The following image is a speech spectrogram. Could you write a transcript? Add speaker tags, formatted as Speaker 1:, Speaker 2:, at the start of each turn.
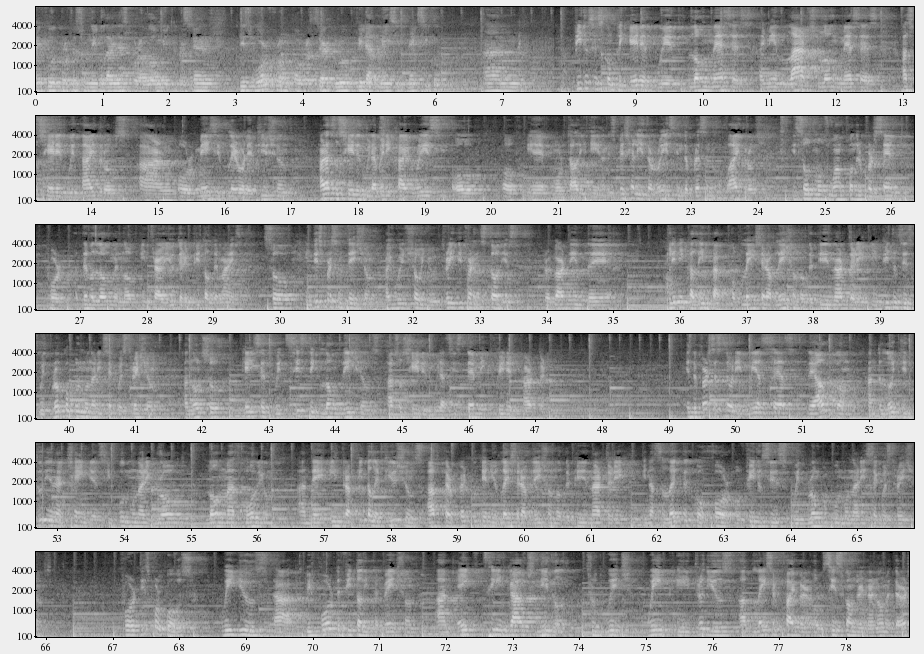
Speaker 1: grateful Professor Nicolaides for allowing me to present this work from our research group FIDA MACE in Mexico. And fetus is complicated with lung masses, I mean large lung masses associated with hydrops and, or massive pleural effusion are associated with a very high risk of, of uh, mortality and especially the risk in the presence of hydrops is almost 100% for development of intrauterine fetal demise. So in this presentation, I will show you three different studies regarding the clinical impact of laser ablation of the feeding artery in fetuses with bronchopulmonary sequestration and also cases with cystic lung lesions associated with a systemic feeding artery. In the first study, we assessed the outcome and the longitudinal changes in pulmonary growth, lung mass volume, and the intrafetal effusions after percutaneous laser ablation of the feeding artery in a selected cohort of fetuses with bronchopulmonary sequestrations. For this purpose, we use, uh, before the fetal intervention, an 18 gauge needle through which we introduce a laser fiber of 600 nanometers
